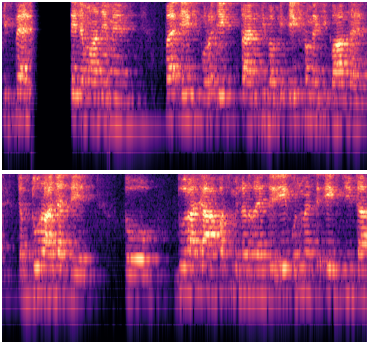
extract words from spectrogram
कि पहले जमाने में, पर एक पूरा एक टाइम की एक समय की बात है, जब दो राजा थे तो दो राजा आपस में लड़ रहे थे, एक उनमें से एक जीता।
